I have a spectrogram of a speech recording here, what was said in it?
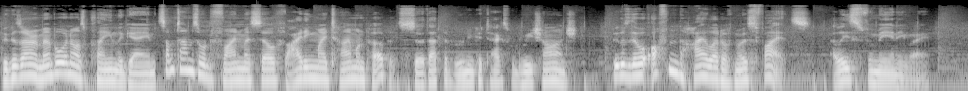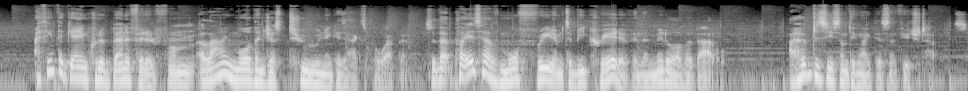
Because I remember when I was playing the game, sometimes I would find myself biding my time on purpose so that the runic attacks would recharge, because they were often the highlight of most fights, at least for me anyway. I think the game could have benefited from allowing more than just two runic attacks per weapon, so that players have more freedom to be creative in the middle of a battle. I hope to see something like this in future titles.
